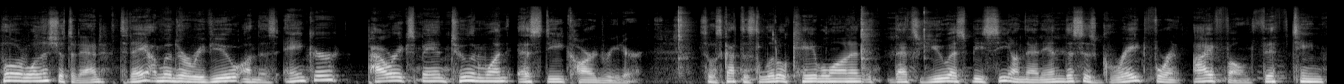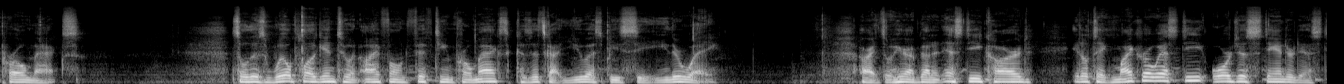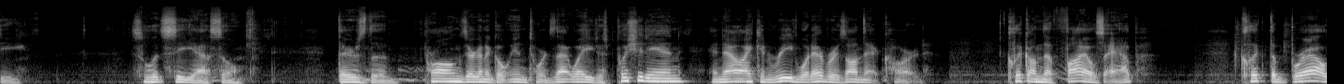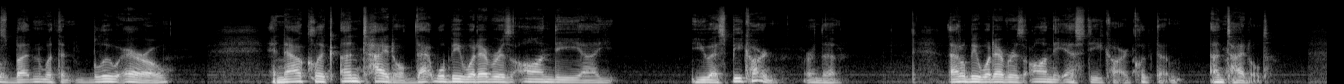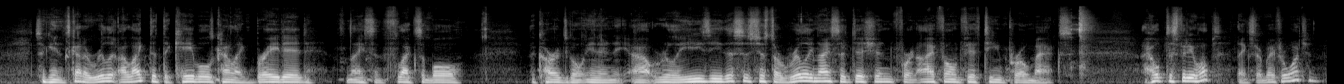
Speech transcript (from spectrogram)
Hello everyone, this is just a dad. Today I'm going to do a review on this Anchor Power Expand 2-in-1 SD card reader. So it's got this little cable on it. That's USB-C on that end. This is great for an iPhone 15 Pro Max. So this will plug into an iPhone 15 Pro Max because it's got USB-C either way. All right, so here I've got an SD card. It'll take micro SD or just standard SD. So let's see, yeah, so there's the prongs, they're gonna go in towards that way. You just push it in, and now I can read whatever is on that card. Click on the Files app, click the Browse button with the blue arrow, and now click Untitled. That will be whatever is on the uh, USB card, or the, that'll be whatever is on the SD card. Click the Untitled. So again, it's got a really, I like that the cable is kind of like braided, it's nice and flexible. The cards go in and out really easy. This is just a really nice addition for an iPhone 15 Pro Max. I hope this video helps. Thanks everybody for watching.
